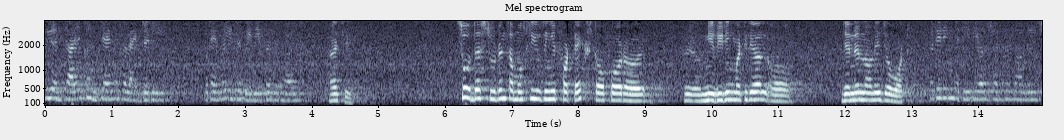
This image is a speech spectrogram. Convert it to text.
view entire content of the library, whatever is available and all. I see. So the students are mostly using it for text or for uh, uh, reading material or general knowledge or what? Reading material, general knowledge.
